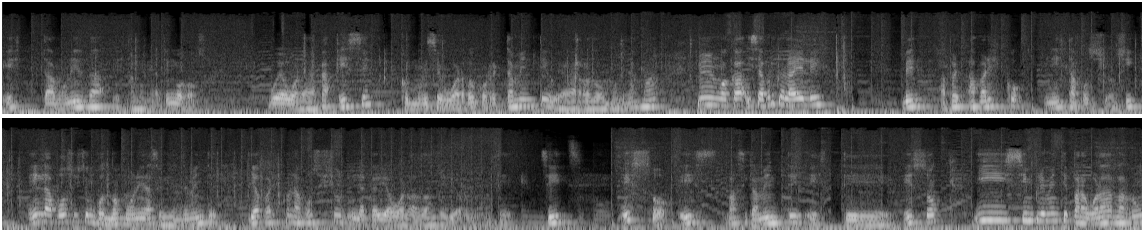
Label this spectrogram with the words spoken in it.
esta moneda, esta moneda, tengo dos. Voy a guardar acá S, como ese guardó correctamente, voy a agarrar dos monedas más. Me vengo acá y si aprieto la L, ven, aparezco en esta posición, ¿sí? En la posición con dos monedas, evidentemente, y aparezco en la posición en la que había guardado anteriormente, ¿sí? Eso es básicamente este eso. Y simplemente para guardar la room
